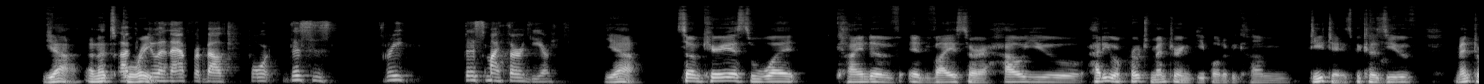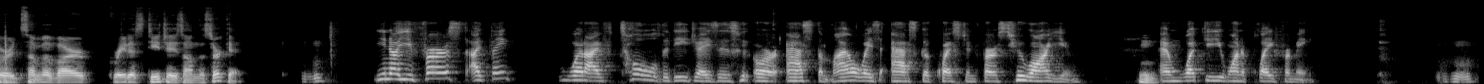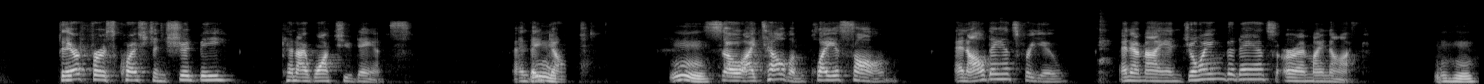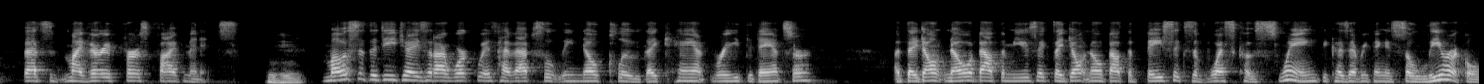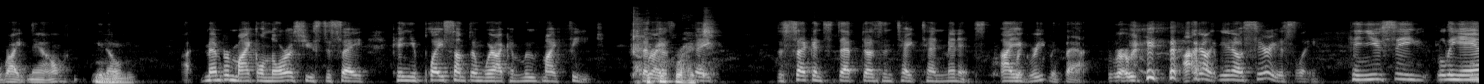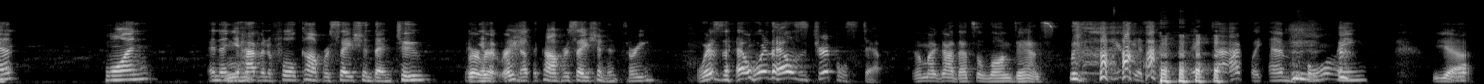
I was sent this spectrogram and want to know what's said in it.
yeah, and that's great. I've great. been doing that for about four. This is three. This is my third year. Yeah. So I'm curious what kind of advice or how you how do you approach mentoring people to become DJs because you've mentored some of our greatest DJs on the circuit. Mm-hmm. You know, you first, I think what I've told the DJs is, who- or ask them, I always ask a question first Who are you? Hmm. And what do you want to play for me? hmm Their first question should be, Can I watch you dance? And they Hmm. don't. Mm. So I tell them, Play a song and I'll dance for you. And am I enjoying the dance or am I not? hmm That's my very first five minutes. Hmm most of the DJs that I work with have absolutely no clue. They can't read the dancer. Uh, They don't know about the music. They don't know about the basics of West Coast swing because everything is so lyrical right now. You know, Mhm. I remember Michael Norris used to say, "Can you play something where I can move my feet?" That Right, right. take- the second step doesn't take ten minutes. I Right. agree with that. Right. I don't, you know, seriously. Can you see Leanne? One, and then you're Mhm. having a full conversation, then two, Right, right, right. another conversation, and three. Where's the hell? Where the hell is the triple step? oh my God, that's a long dance. Exactly, and boring. yeah.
